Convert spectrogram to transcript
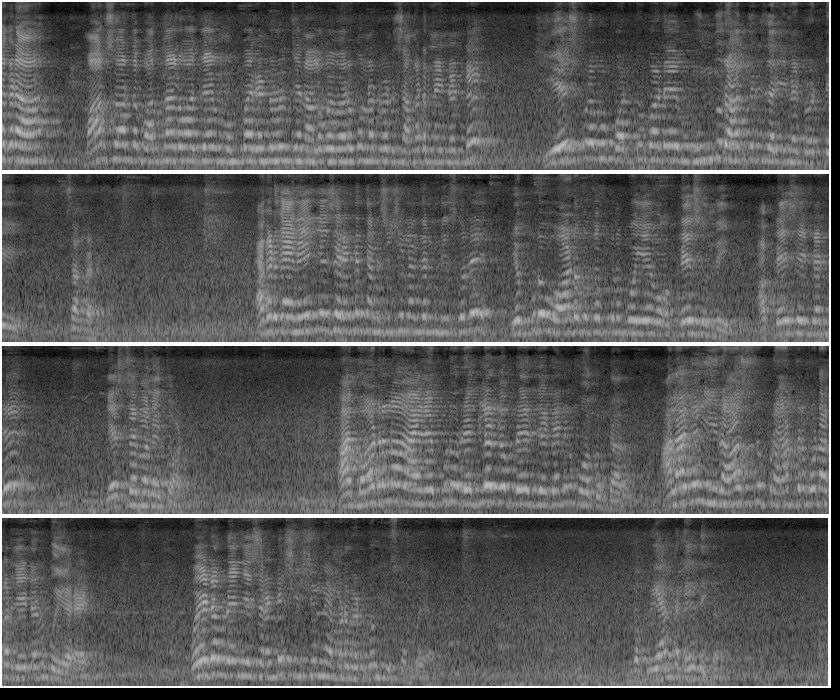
అక్కడ మార్క్స్వార్త పద్నాలుగు అధ్యాయం ముప్పై రెండు నుంచి నలభై వరకు ఉన్నటువంటి సంఘటన ఏంటంటే యేసు ప్రభు పట్టుబడే ముందు రాత్రి జరిగినటువంటి సంఘటన. అక్కడికి ఆయన ఏం చేశారంటే తన శిష్యులందరినీ తీసుకొని ఎప్పుడూ వాడక చొప్పున పోయే ఒక ప్లేస్ ఉంది. ఆ ప్లేస్ ఏంటంటే ఎస్ఎం అనే తోట. ఆ తోటలో ఆయన ఎప్పుడు రెగ్యులర్గా ప్రేయర్ చేయడానికి పోతుంటారు. అలాగే ఈ రాష్ట్ర ప్రార్థన కూడా అక్కడ చేయడానికి పోయారు ఆయన. పోయేటప్పుడు ఏం చేశారంటే శిష్యుల్ని ఎమ్మడ పెట్టుకొని తీసుకొని పోయారు. ఇంకా ప్రియాంక లేదు ఇక్కడ.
